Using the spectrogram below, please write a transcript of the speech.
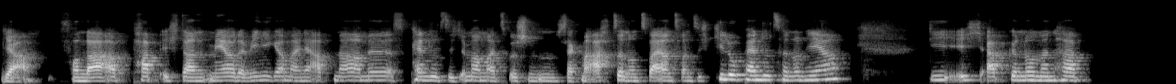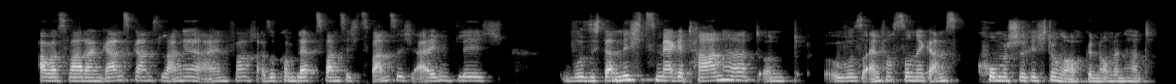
ja, von da ab habe ich dann mehr oder weniger meine Abnahme. Es pendelt sich immer mal zwischen, ich sag mal, 18 und 22 Kilo pendelt hin und her, die ich abgenommen habe. Aber es war dann ganz, ganz lange einfach, also komplett 2020 eigentlich, wo sich dann nichts mehr getan hat und wo es einfach so eine ganz komische Richtung auch genommen hat.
